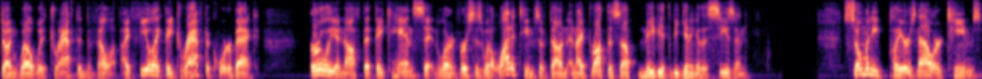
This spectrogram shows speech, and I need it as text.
done well with draft and develop. I feel like they draft a quarterback early enough that they can sit and learn versus what a lot of teams have done. And I brought this up maybe at the beginning of the season. So many players now or teams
